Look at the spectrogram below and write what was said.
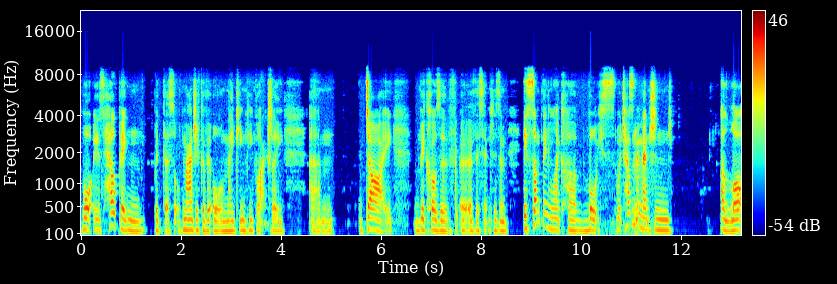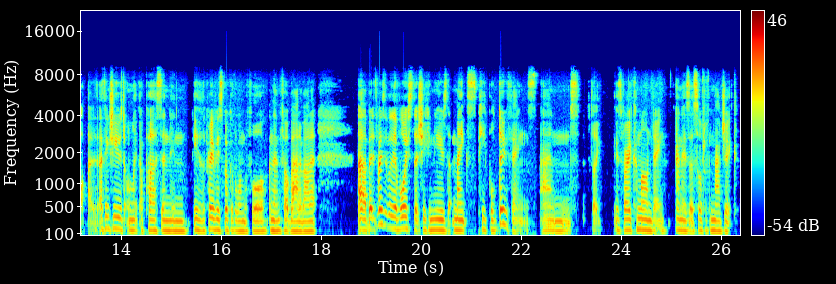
what is helping with the sort of magic of it all, making people actually um, die because of of this hypnotism, is something like her voice, which hasn't been mentioned a lot. I think she used it on like a person in either the previous book or the one before, and then felt bad about it. Uh, but it's basically a voice that she can use that makes people do things and like is very commanding and is a sort of magic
